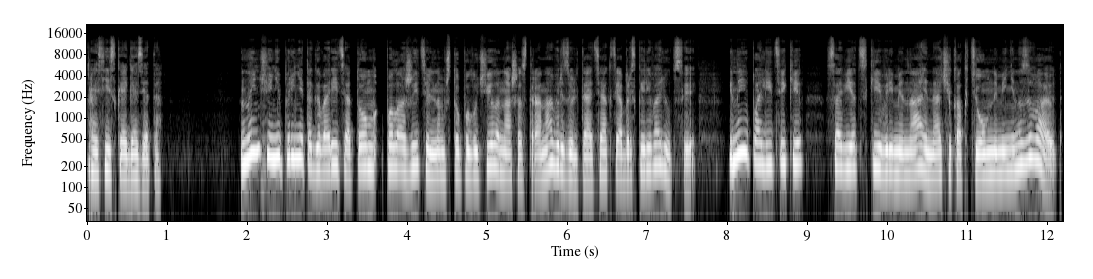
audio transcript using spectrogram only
Российская газета. Нынче не принято говорить о том положительном, что получила наша страна в результате Октябрьской революции. Иные политики советские времена иначе как темными не называют.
